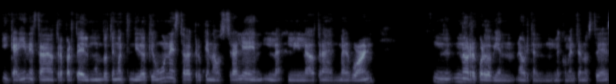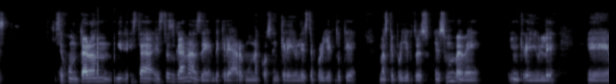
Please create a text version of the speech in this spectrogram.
y Karine estaba en otra parte del mundo, tengo entendido que una estaba creo que en Australia y la, otra en Melbourne, no recuerdo bien, ahorita me comentan ustedes, se juntaron esta, estas ganas de, de, crear una cosa increíble, este proyecto que más que proyecto es, es un bebé increíble. Eh,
